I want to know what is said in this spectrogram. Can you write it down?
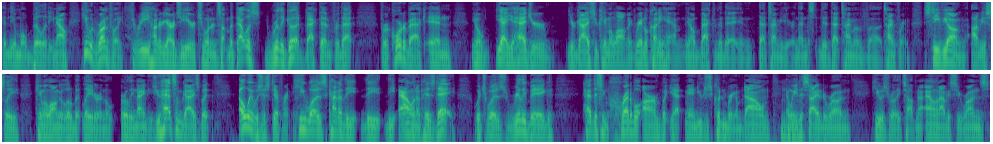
and the mobility. Now he would run for like 300 yards a year, 200 something, but that was really good back then for that for a quarterback. And you know, yeah, you had your your guys who came along like Randall Cunningham, you know, back in the day and that time of year, and then that time of uh, time frame. Steve Young obviously came along a little bit later in the early 90s. You had some guys, but Elway was just different. He was kind of the the the Allen of his day, which was really big, had this incredible arm, but yet, man, you just couldn't bring him down. Mm-hmm. And when he decided to run, he was really tough. Now, Allen obviously runs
